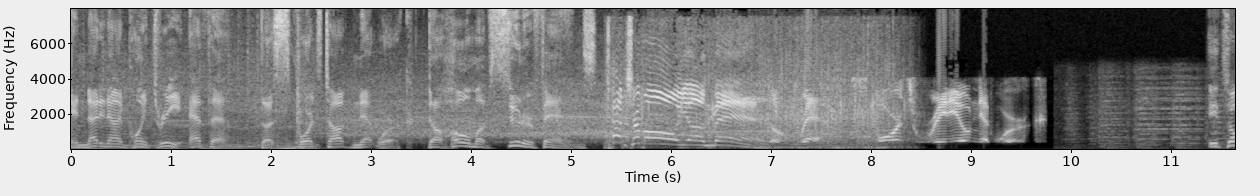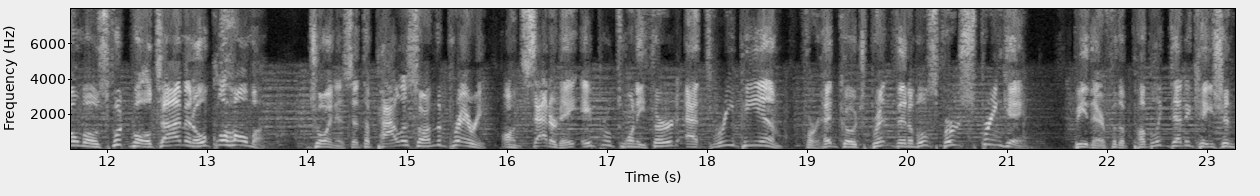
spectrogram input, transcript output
and 99.3 FM. The Sports Talk Network, the home of Sooner fans. Touch 'em all, young man. The Ref Sports Radio Network. It's almost football time in Oklahoma. Join us at the Palace on the Prairie on Saturday, April 23rd at 3 p.m. for head coach Brent Venables' first spring game. Be there for the public dedication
